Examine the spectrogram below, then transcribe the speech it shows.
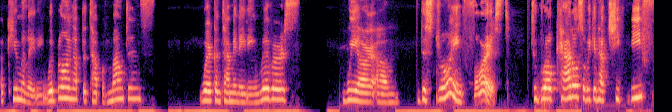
accumulating. We're blowing up the top of mountains. We're contaminating rivers. We are um, destroying forest to grow cattle so we can have cheap beef.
